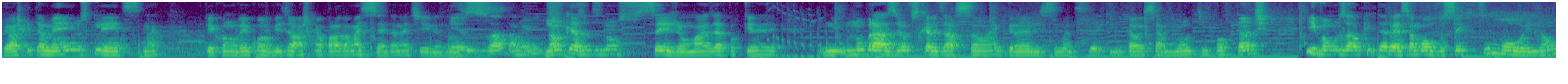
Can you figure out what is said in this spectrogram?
Eu acho que também os clientes, né? Porque quando vem com aviso eu acho que é uma parada mais certa, né, Tiga? Exatamente. Não que as outras não sejam, mas é porque no Brasil a fiscalização é grande em cima disso daqui. Então isso é muito importante. E vamos ao que interessa. Amor, você que fumou e não,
